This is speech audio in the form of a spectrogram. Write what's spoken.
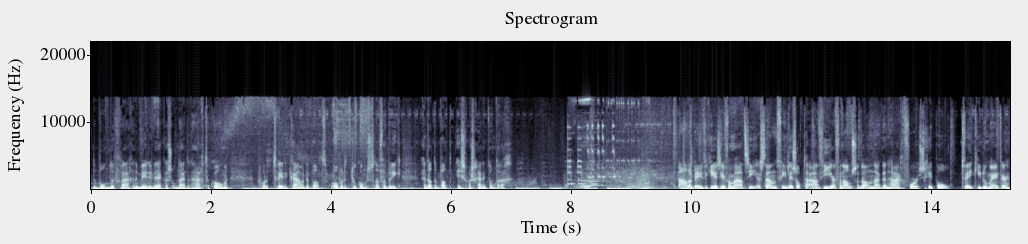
De bonden vragen de medewerkers om naar Den Haag te komen... voor het Tweede Kamerdebat over de toekomst van de fabriek. En dat debat is waarschijnlijk donderdag. ANWB Verkeersinformatie. Er staan files op de A4 van Amsterdam naar Den Haag voor Schiphol 2 kilometer.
